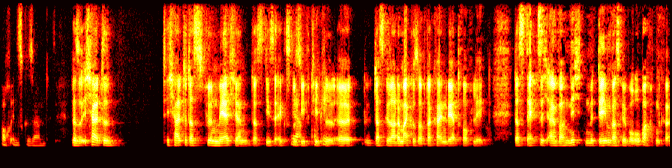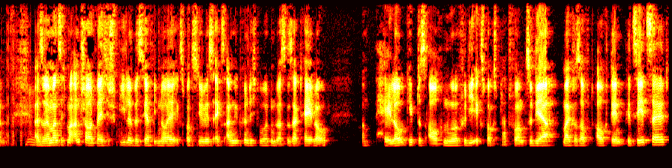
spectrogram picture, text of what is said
auch insgesamt? Also ich halte, ich halte das für ein Märchen, dass diese Exklusivtitel, ja, okay. äh, dass gerade Microsoft da keinen Wert drauf legt. Das deckt sich einfach nicht mit dem, was wir beobachten können. Mhm. Also wenn man sich mal anschaut, welche Spiele bisher für die neue Xbox Series X angekündigt wurden, du hast gesagt Halo. Halo gibt es auch nur für die Xbox-Plattform, zu der Microsoft auch den PC zählt,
